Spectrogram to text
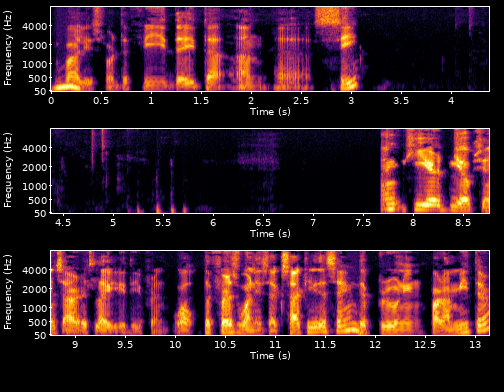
values for the phi, data, and uh, C. And here the options are slightly different. Well, the first one is exactly the same, the pruning parameter,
